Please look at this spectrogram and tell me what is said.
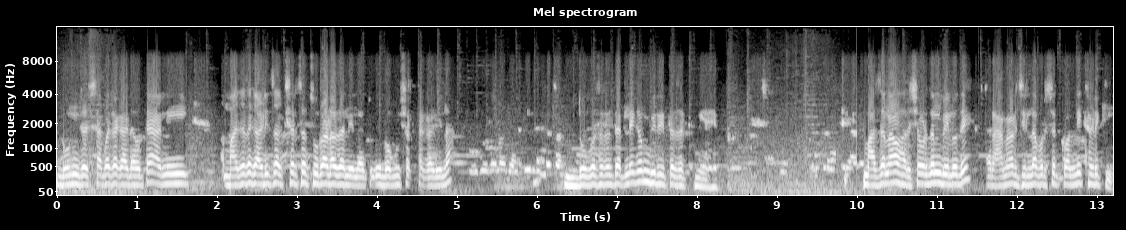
दोन जज साहेबाच्या गाड्या होत्या आणि माझ्या त्या गाडीचा अक्षरशः चुराडा झालेला आहे. तुम्ही बघू शकता गाडीला. दोघ जण त्यातले गंभीररित्या जखमी आहेत. माझं नाव हर्षवर्धन बेलोदे राहणार जिल्हा परिषद कॉलनी खडकी.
